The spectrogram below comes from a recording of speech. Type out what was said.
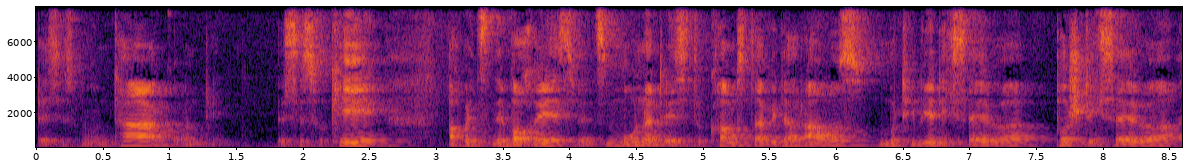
das ist nur ein Tag und es ist okay, auch wenn es eine Woche ist, wenn es ein Monat ist, du kommst da wieder raus, motivier dich selber, push dich selber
